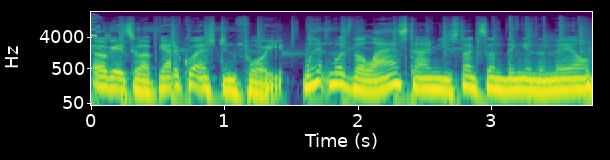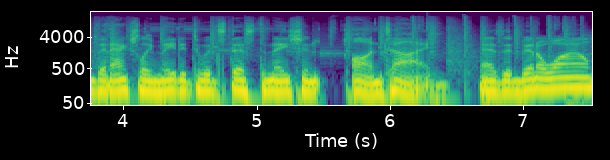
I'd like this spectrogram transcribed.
Okay, so I've got a question for you. When was the last time you snuck something in the mail that actually made it to its destination on time? Has it been a while?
